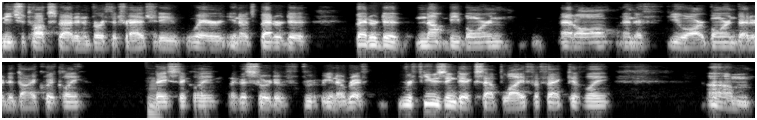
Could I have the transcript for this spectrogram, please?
Nietzsche talks about it in Birth of Tragedy, where you know it's better to better to not be born at all, and if you are born, better to die quickly. Hmm. Basically, like a sort of you know ref, refusing to accept life effectively, um,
